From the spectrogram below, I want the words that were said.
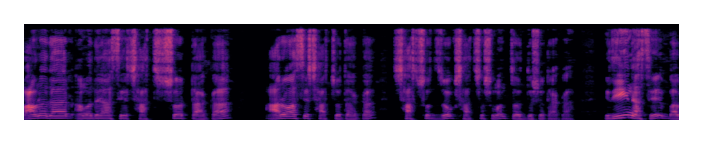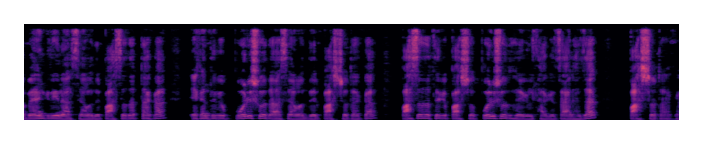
পাওনাদার আমাদের আছে সাতশো টাকা আরও আছে সাতশো টাকা, সাতশো যোগ সাতশো সমান চোদ্দশো টাকা। ঋণ আছে বা ব্যাংক ঋণ আছে আমাদের পাঁচ হাজার টাকা, এখান থেকে পরিশোধ আছে আমাদের পাঁচশো টাকা পাঁচ হাজার থেকে পাঁচশো পরিশোধ হয়ে গেলে থাকে চার হাজার পাঁচশো টাকা।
